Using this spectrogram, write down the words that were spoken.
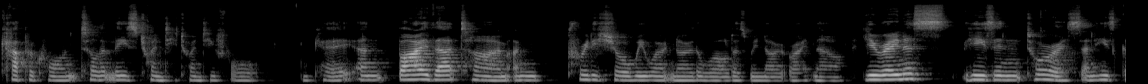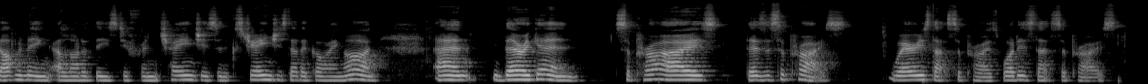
Capricorn till at least 2024. Okay, and by that time, I'm pretty sure we won't know the world as we know it right now. Uranus, he's in Taurus and he's governing a lot of these different changes and exchanges that are going on. And there again, surprise, there's a surprise. Where is that surprise? What is that surprise?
